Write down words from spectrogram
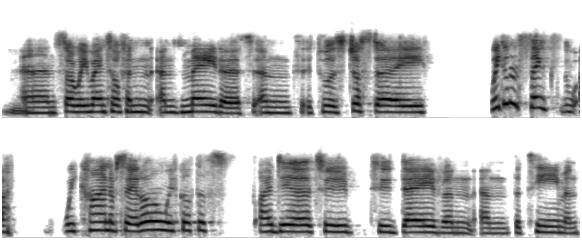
mm. and so we went off and and made it and it was just a we didn't think we kind of said oh we've got this idea to to dave and and the team and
